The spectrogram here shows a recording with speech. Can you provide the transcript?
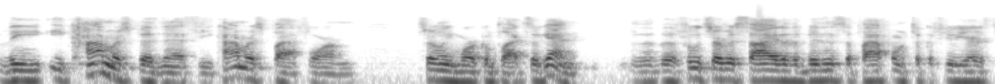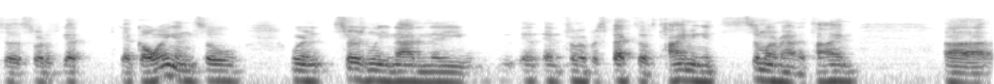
The e-commerce business, the e-commerce platform, certainly more complex. So again, the, the food service side of the business, the platform took a few years to sort of get get going, and so we're certainly not in any. And from a perspective of timing, it's a similar amount of time. Uh,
